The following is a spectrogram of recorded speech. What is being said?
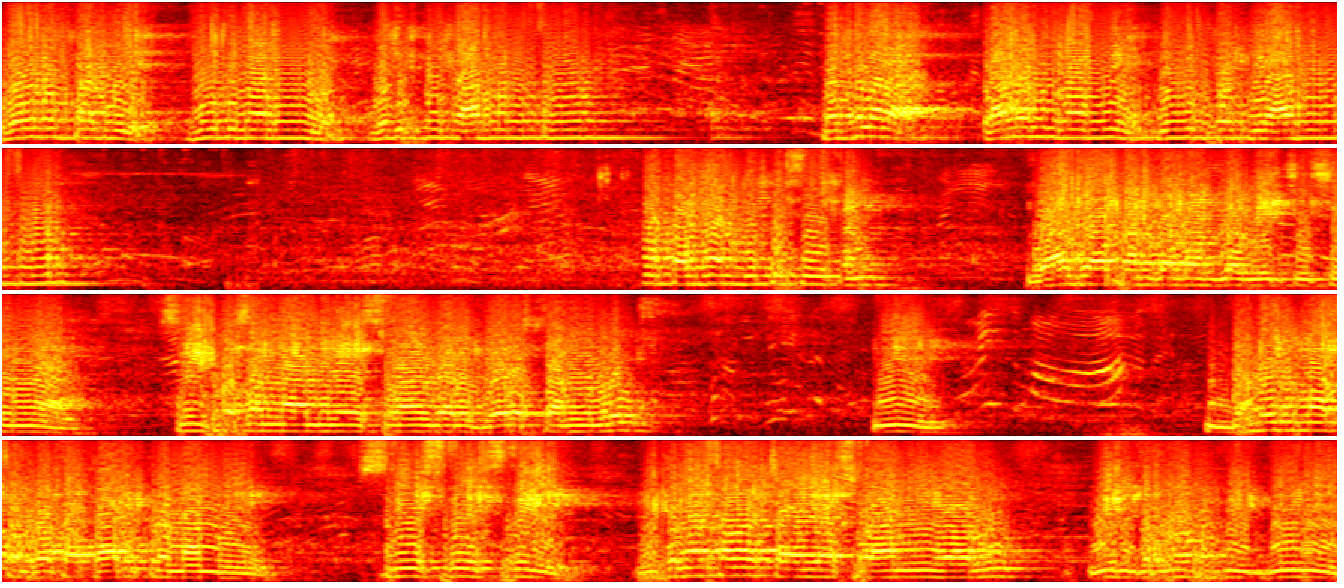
గౌరవంపాటి జ్యోతి గారిని వేదికపైకి ఆహ్వానిస్తున్నాం. మహిళ ప్రారంభాన్ని గారిని వేదికపైకి ఆహ్వానిస్తున్నాం పైగాని చెప్పేసి మీరు చూసి ఉన్న శ్రీ ప్రసన్నాంజనేయ స్వామి గారి దేవస్థానంలో ఈ ధనుర్మాస వ్రత కార్యక్రమాన్ని శ్రీ శ్రీ శ్రీ విఘ్నసాచార్య స్వామి వారు వీరి ధర్మపతి దీని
